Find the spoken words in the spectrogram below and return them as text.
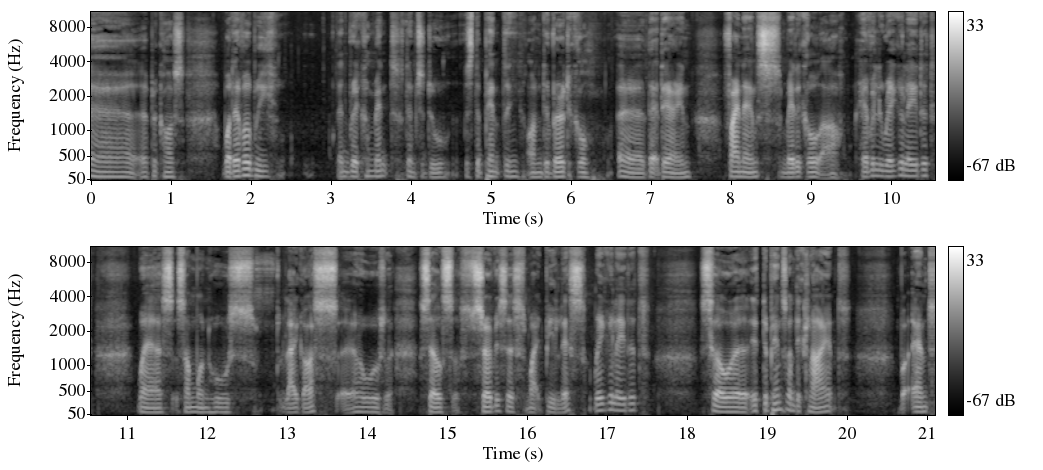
Uh, because whatever we then recommend them to do is depending on the vertical that they're in. Finance, medical are heavily regulated, whereas someone who's like us, uh, who sells services, might be less regulated. So uh, it depends on the client and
